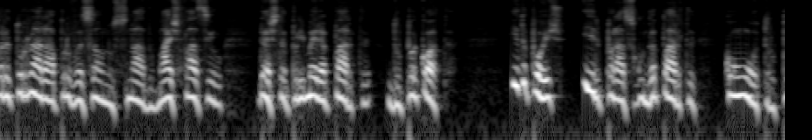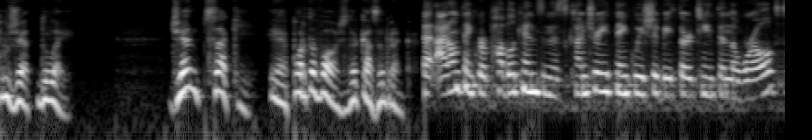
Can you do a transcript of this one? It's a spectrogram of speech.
para tornar a aprovação no Senado mais fácil desta primeira parte do pacote e depois ir para a segunda parte com outro projeto de lei. Jen Psaki é a porta-voz da Casa Branca. I don't think Republicans in this country think we should be 13th in the world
